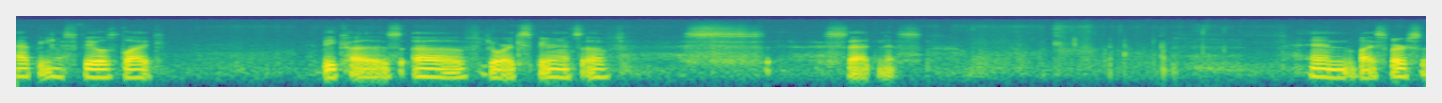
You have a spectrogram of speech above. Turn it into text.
happiness feels like because of your experience of s- sadness. And vice versa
